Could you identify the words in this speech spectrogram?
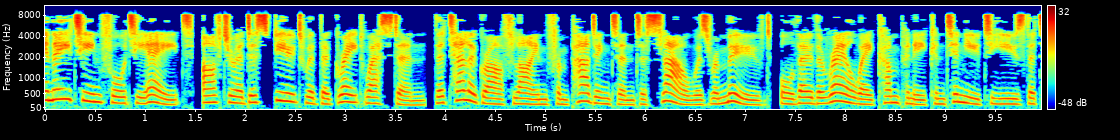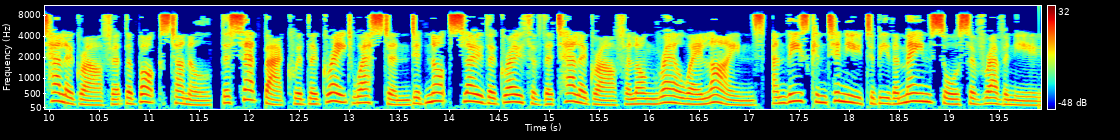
In 1848, after a dispute with the Great Western, the telegraph line from Paddington to Slough was removed, although the railway company continued to use the telegraph at the Box Tunnel. The setback with the Great Western did not slow the growth of the telegraph along railway lines, and these continued to be the main source of revenue.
